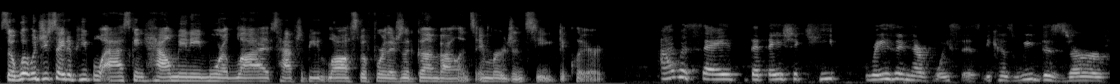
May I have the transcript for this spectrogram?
So, what would you say to people asking how many more lives have to be lost before there's a gun violence emergency declared? I would say that they should keep raising their voices because we deserve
